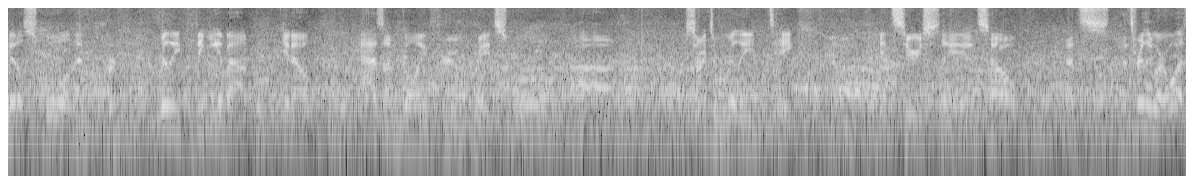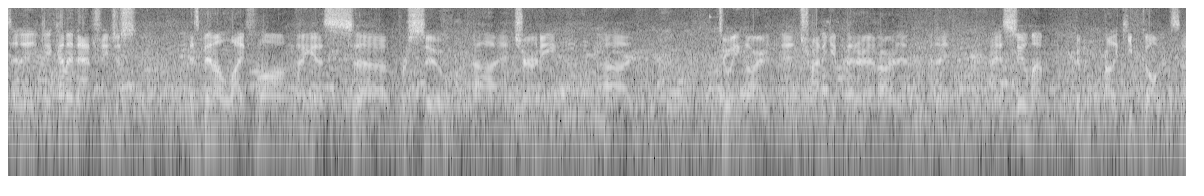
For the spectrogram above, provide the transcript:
middle school and then really thinking about, you know, as I'm going through grade school, uh, starting to really take it seriously. And so that's that's really where it was. And it, it kind of naturally just has been a lifelong, I guess, uh, pursue uh, and journey. Uh, doing art and trying to get better at art, and I, I assume I'm going to probably keep going. So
